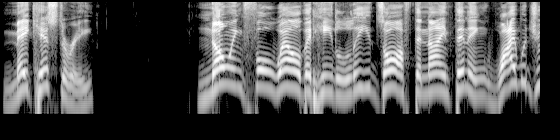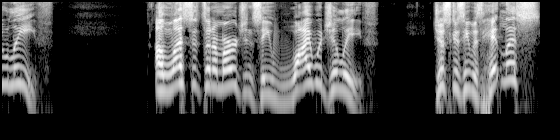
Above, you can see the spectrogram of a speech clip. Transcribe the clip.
make history, knowing full well that he leads off the ninth inning, why would you leave? Unless it's an emergency, why would you leave? Just because he was hitless?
